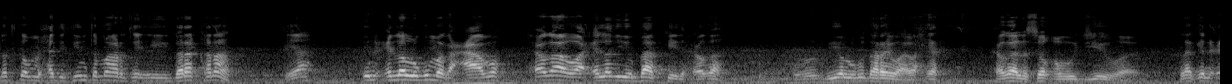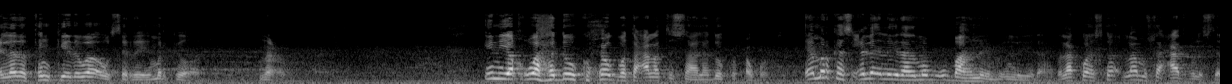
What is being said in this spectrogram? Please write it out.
dadka muxadisiinta maaragtay ay gara karaan ya in cilo lagu magacaabo xoogaa waa ciladiiyo baabkeeda xoogaa. Biyo lagu daray waayo wax yar. Xoogaa la soo qaboojiyey waayo. Laakiin cilada tankeeda waa uu sarreeyey markii hore. Nacam in yaqwa hadduu ka xoog bato cala tisaali hadduu ka xoog bato. Ee markaas cilo in la yihahdo maba u baahnaynba in la yidhaahdo laakin waa iska laa mustaxaad fi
